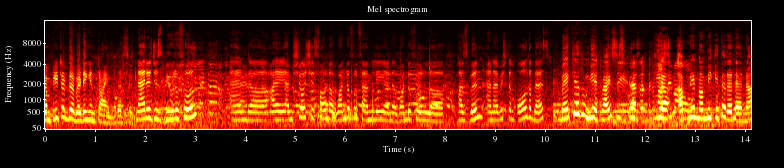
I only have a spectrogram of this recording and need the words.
completed the wedding in time that's it Marriage is beautiful and uh, I am sure she's found a wonderful family and a wonderful uh, husband and I wish them all the best. मैं क्या दूँगी एडवाइस इसको कि अपने मम्मी की तरह रहना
